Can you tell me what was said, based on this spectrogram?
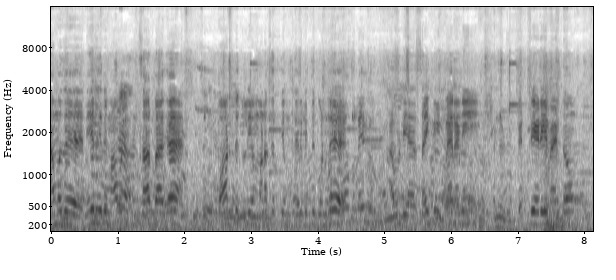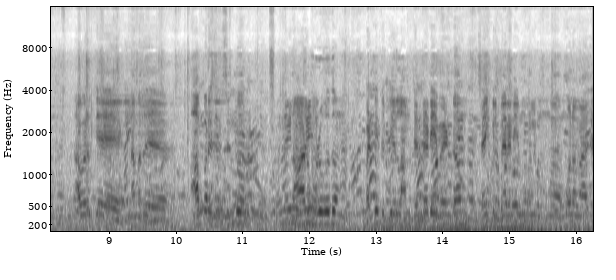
நமது நீலகிரி மாவட்டத்தின் சார்பாக வாழ்த்துக்களையும் வணக்கத்தையும் தெரிவித்துக் கொண்டு அவருடைய சைக்கிள் பேரணி வெற்றியடைய வேண்டும். அவருக்கு நமது ஆபரேஷன் சிந்தூர் நாடு முழுவதும் பட்டி தொட்டி எல்லாம் சென்றடைய வேண்டும். சைக்கிள் பேரணியின் மூலம் மூலமாக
